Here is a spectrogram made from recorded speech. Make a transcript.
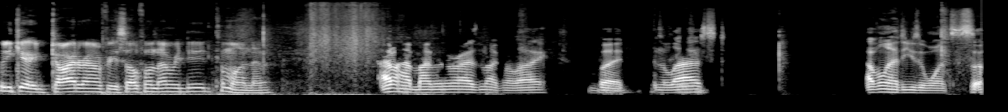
What do you carry a guard around for your cell phone number, dude? Come on now. I don't have mine memorized. I'm not gonna lie, but in the last, I've only had to use it once. So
